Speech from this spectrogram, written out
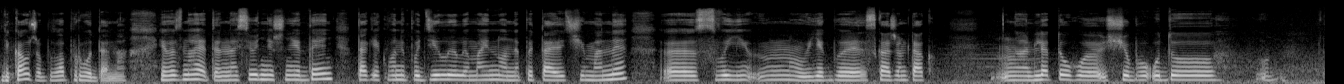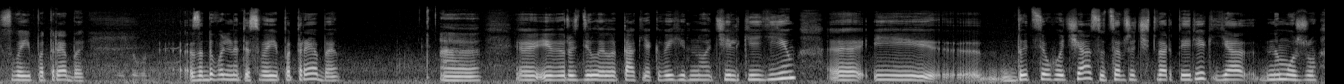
яка вже була продана. І ви знаєте, на сьогоднішній день, так як вони поділили майно, не питаючи мене, е, свої, ну якби, скажімо так, для того, щоб удо... свої потреби, задовольнити свої потреби. Е, І розділили так, як вигідно тільки їм. Е, І е, до цього часу, це вже четвертий рік, я не можу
